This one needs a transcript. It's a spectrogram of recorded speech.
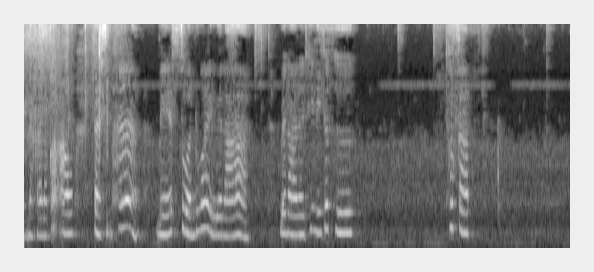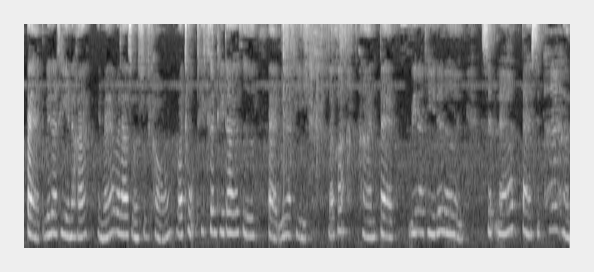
ตรนะคะ แล้วก็เอา 85 เมตรส่วนด้วยเวลา เวลาในที่นี้ก็คือ เท่ากับ 8 วินาทีนะคะ เห็นไหมเวลาสูงสุดของวัตถุที่เคลื่อนที่ได้ก็คือ 8 วินาที แล้วก็หาร 8 วินาทีได้เลย เสร็จแล้ว 85 หาร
